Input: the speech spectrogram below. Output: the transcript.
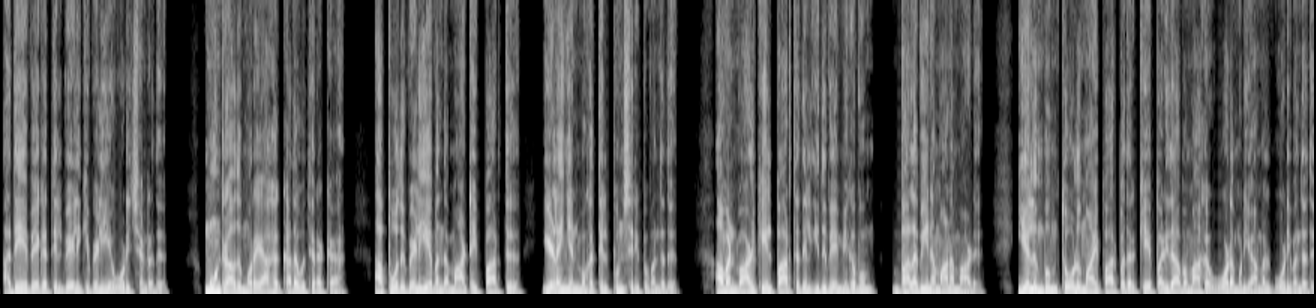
அதே வேகத்தில் வேலிக்கு வெளியே ஓடிச் சென்றது. மூன்றாவது முறையாக கதவு திறக்க அப்போது வெளியே வந்த மாட்டை பார்த்து இளைஞன் முகத்தில் புன்சிரிப்பு வந்தது. அவன் வாழ்க்கையில் பார்த்ததில் இதுவே மிகவும் பலவீனமான மாடு. எலும்பும் தோளுமாய் பார்ப்பதற்கே பரிதாபமாக ஓட முடியாமல் ஓடி வந்தது.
